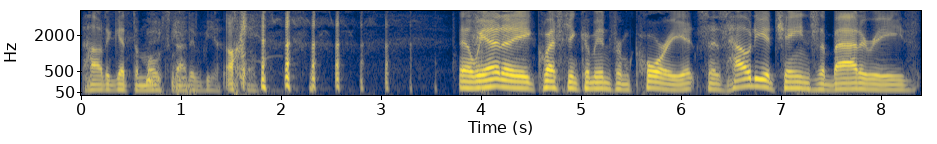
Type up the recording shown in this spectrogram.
to how to get the most out of you. Okay. Now we had a question come in from Corey. It says, "How do you change the batteries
